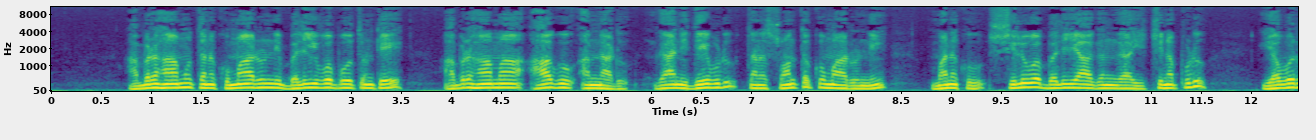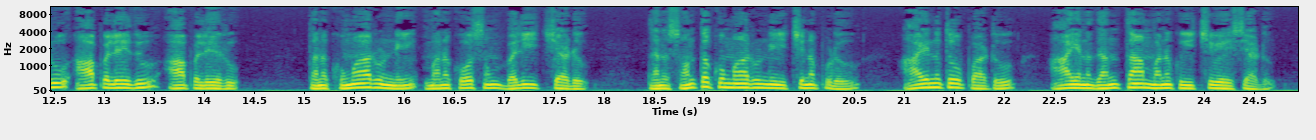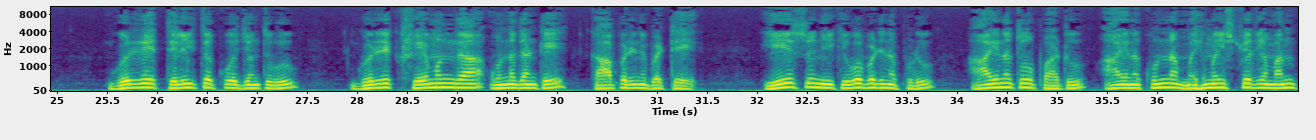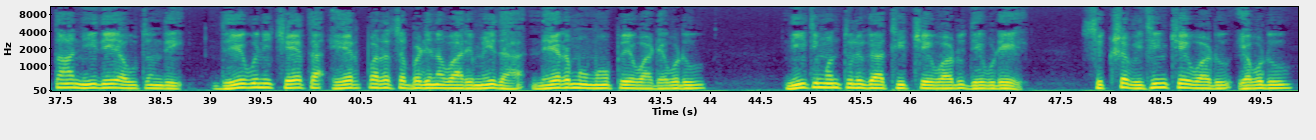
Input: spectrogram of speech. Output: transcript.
అబ్రహాము తన కుమారుణ్ణి బలి ఇవ్వబోతుంటే అబ్రహామా ఆగు అన్నాడు. గాని దేవుడు తన స్వంత కుమారుణ్ణి మనకు శిలువ బలియాగంగా ఇచ్చినప్పుడు ఎవరూ ఆపలేదు ఆపలేరు. తన కుమారుణ్ణి మన కోసం బలి ఇచ్చాడు. తన సొంత కుమారుణ్ణి ఇచ్చినప్పుడు ఆయనతో పాటు ఆయనదంతా మనకు ఇచ్చివేశాడు. గొర్రె తెలివి తక్కువ జంతువు గొర్రె క్షేమంగా ఉన్నదంటే కాపరిని బట్టే యేసు నీకివ్వబడినప్పుడు ఆయనతో పాటు ఆయనకున్న మహిమైశ్వర్యమంతా నీదే అవుతుంది. దేవుని చేత ఏర్పరచబడిన వారి మీద నేరము మోపేవాడెవడు? నీతిమంతులుగా తీర్చేవాడు దేవుడే. శిక్ష విధించేవాడు ఎవడు?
